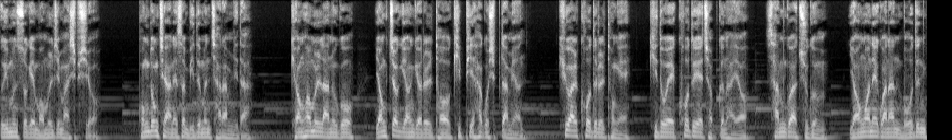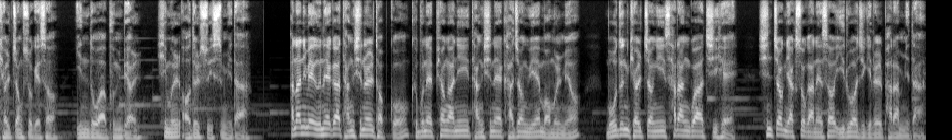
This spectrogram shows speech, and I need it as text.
의문 속에 머물지 마십시오. 공동체 안에서 믿음은 자랍니다. 경험을 나누고 영적 연결을 더 깊이 하고 싶다면 QR코드를 통해 기도의 코드에 접근하여 삶과 죽음, 영원에 관한 모든 결정 속에서 인도와 분별, 힘을 얻을 수 있습니다. 하나님의 은혜가 당신을 덮고 그분의 평안이 당신의 가정 위에 머물며 모든 결정이 사랑과 지혜, 신적 약속 안에서 이루어지기를 바랍니다.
